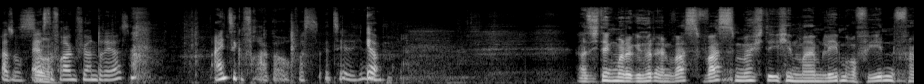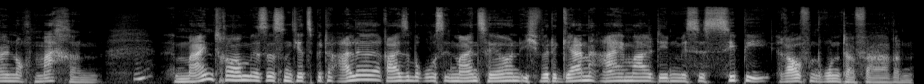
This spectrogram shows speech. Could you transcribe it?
Also, erste Frage für Andreas. Einzige Frage auch. Was erzähle ich? Ja. Also ich denke mal, da gehört ein was. Was möchte ich in meinem Leben auf jeden Fall noch machen? Mein Traum ist es, und jetzt bitte alle Reisebüros in Mainz hören, ich würde gerne einmal den Mississippi rauf und runter fahren.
